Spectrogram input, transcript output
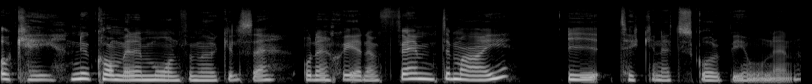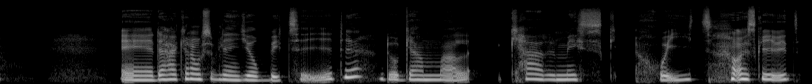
Okej, okay, nu kommer en månförmörkelse och den sker den 5 maj i tecknet Skorpionen. Eh, det här kan också bli en jobbig tid då gammal karmisk skit har jag skrivit.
